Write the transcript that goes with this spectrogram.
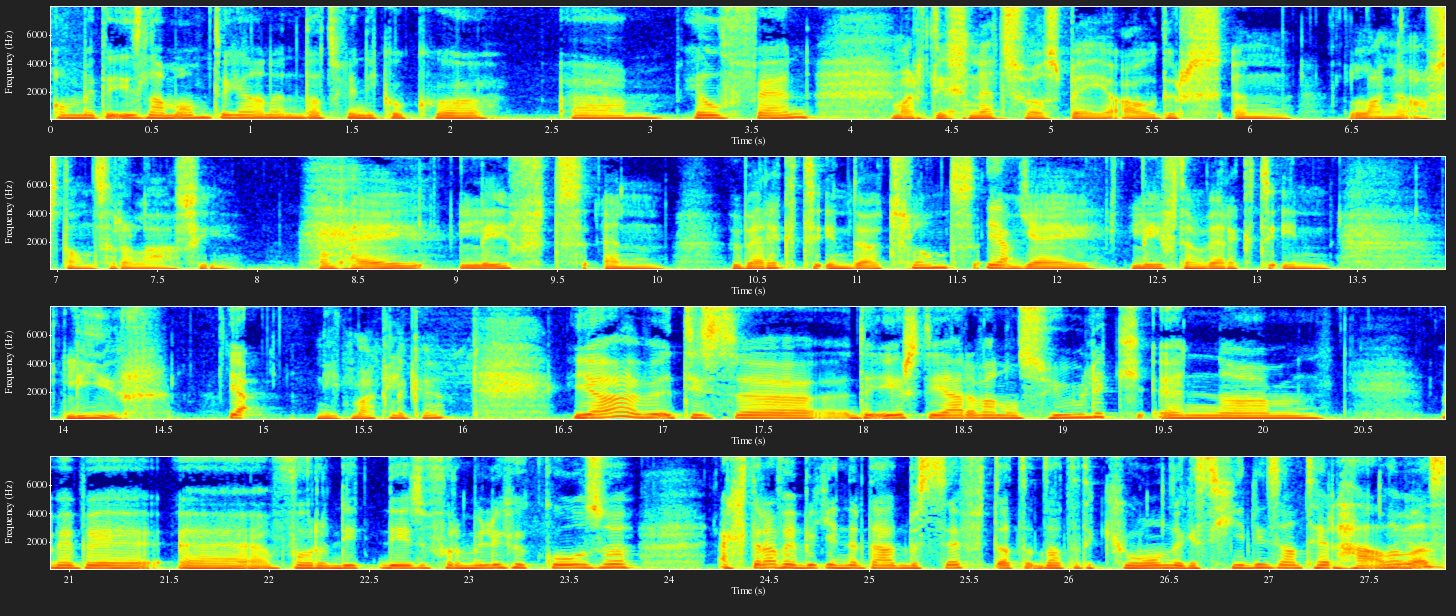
om met de islam om te gaan. En dat vind ik ook ehm, heel fijn. Maar het is net zoals bij je ouders een lange afstandsrelatie. Want hij leeft en werkt in Duitsland Ja. en jij leeft en werkt in Lier. Ja. Niet makkelijk, hè? Ja, het is eh, de eerste jaren van ons huwelijk. En ehm, we hebben eh, voor dit, deze formule gekozen. Achteraf heb ik inderdaad beseft dat, dat ik gewoon de geschiedenis aan het herhalen was.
